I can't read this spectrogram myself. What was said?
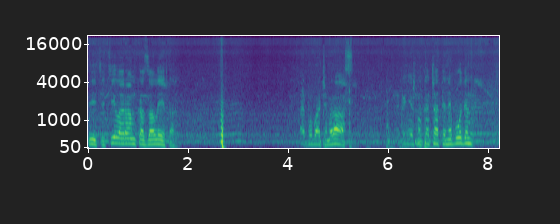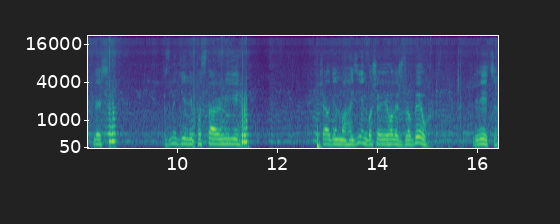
Дивіться, ціла рамка залита. Побачимо раз. Звісно, качати не будемо. Десь з неділі поставимо її. Ще один магазин, бо ще я його лише зробив. Дивіться.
